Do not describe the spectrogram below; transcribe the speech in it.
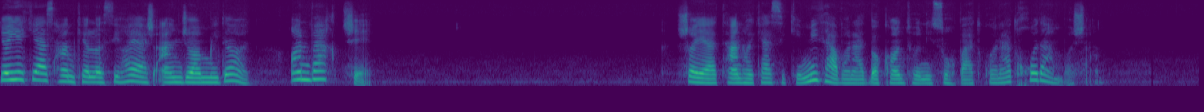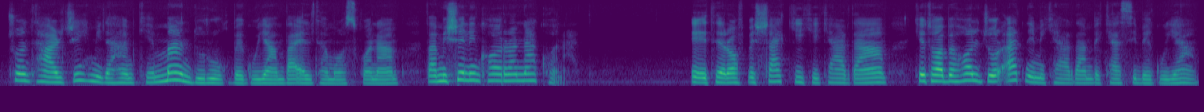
یا یکی از همکلاسی هایش انجام می‌داد آن وقت چه؟ شاید تنها کسی که می تواند با کانتونی صحبت کند خودم باشم. چون ترجیح می دهم که من دروغ بگویم و التماس کنم و میشل این کار را نکند. اعتراف به شکی که کردم که تا به حال جرأت نمی کردم به کسی بگویم.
